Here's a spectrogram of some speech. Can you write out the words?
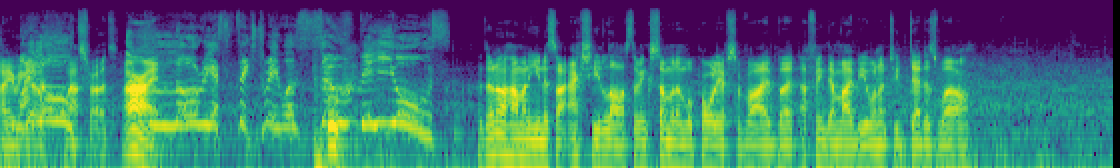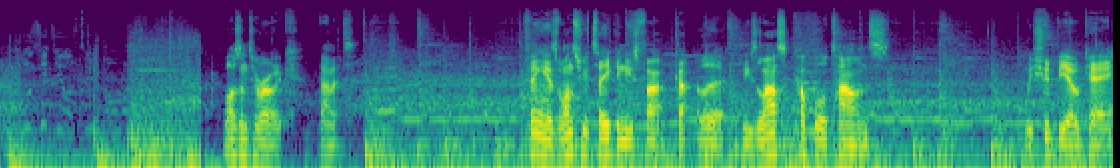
Oh, here we go. Mass rout. Alright. Glorious victory will soon Oof. be yours. I don't know how many units I actually lost. I think some of them will probably have survived, but I think there might be one or two dead as well. Wasn't heroic. Damn it. Thing is, once we've taken these fa ca- ugh, these last couple of towns, we should be okay.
